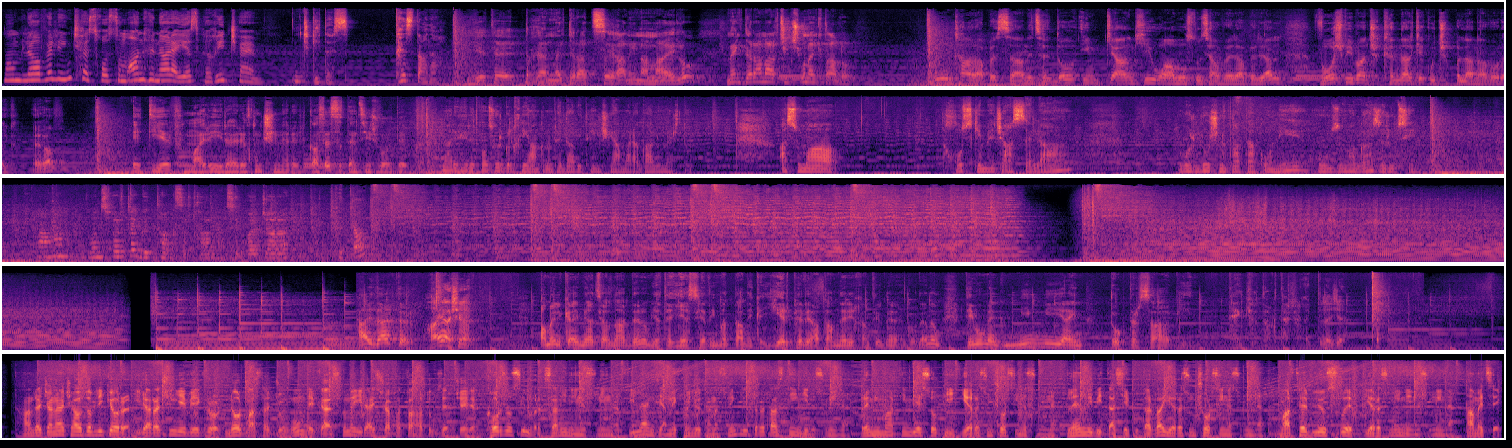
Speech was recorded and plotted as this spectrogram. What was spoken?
Մամ, լավ էլ ինչ ես խոսում, անհնար է, ես հղի չեմ։ Ինչ գիտես։ Թեստ արա։ Եթե այդ տղեն մեր դրած սեղանին ա նայելու, մենք դրան աղջիկ չունենք տալու։ ու ընդհանրապես սրանից հետո իմ կյանքի ու ամուսնության վերաբերյալ ոչ մի բան չքննարկեք ու չպլանավորեք։ Եղավ։ Այդ երբ մայրը իր երեխուն չի ներել, կասես տենց ինչ որ դեպք։ Նարի հերդ ոնց որ գլխի անկնում թե Դավիթը ինչի համար է գալու մեր տուն։ Ասում է խոսքի մեջ ասել է, որ լուրջ նպատակ ունի ու ուզում է գա զրուցի։ Ահա, ոնց որ թե գտանք սրտխառնոցի պատճառը։ Գտա՞ք։ Հայ դոկտոր, Հայ Աշար, Ամերիկայի Միացյալ Նահանգներում, եթե ես եւ իմ ընտանիքը երբևէ ատամների խնդիրներ ենք ունենում, դիմում ենք միմիայն դոկտոր Սահաբին։ Thank you, դոկտոր։ My pleasure։ Հանրաճանաչ House of Liquor-ը իր առաջին եւ երկրորդ նոր մաստաճյուղում ներկայացնում է իր այս շաբաթվա հատուկ զեղչերը։ Corso Silver 29.99, Finlandia 1.75 լիտրը 15.99, Remy Martin VSOP 34.99, Glenlivet 12 տարվա 34.99, Martell Blue Swift 39.99։ Համեցեք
